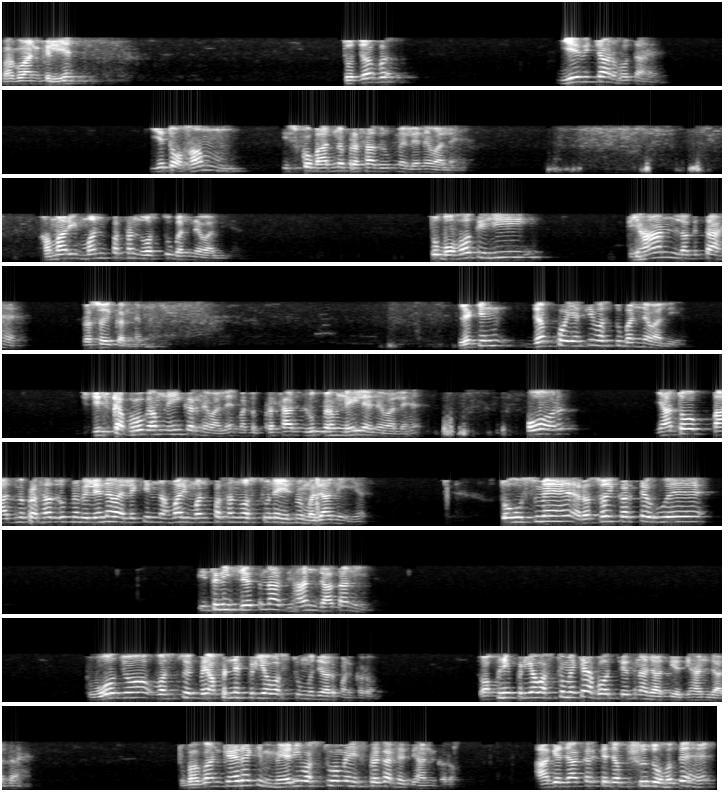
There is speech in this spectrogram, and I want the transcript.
भगवान के लिए। तो जब ये विचार होता है, ये तो हम इसको बाद में प्रसाद रूप में लेने वाले हैं। हमारी मनपसंद वस्तु बनने वाली है। तो बहुत ही ध्यान लगता है रसोई करने में। लेकिन जब कोई ऐसी वस्तु बनने वाली है, जिसका भोग हम नहीं करने वाले मतलब प्रसाद रूप में हम नहीं लेने वाले हैं, और या तो बाद में प्रसाद रूप में भी लेने वाले, लेकिन हमारी मनपसंद वस्तु नहीं, इसमें मज़ा नहीं है तो उसमें रसोई करते हुए इतनी चेतना, ध्यान जाता नहीं। तो वो जो वस्तु अपने प्रिय वस्तु मुझे अर्पण करो। तो अपनी प्रिय वस्तु में क्या बहुत चेतना जाती है, ध्यान जाता है? तो भगवान कह रहे हैं कि मेरी वस्तुओं में इस प्रकार से ध्यान करो। आगे जाकर के जब शुद्ध होते हैं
